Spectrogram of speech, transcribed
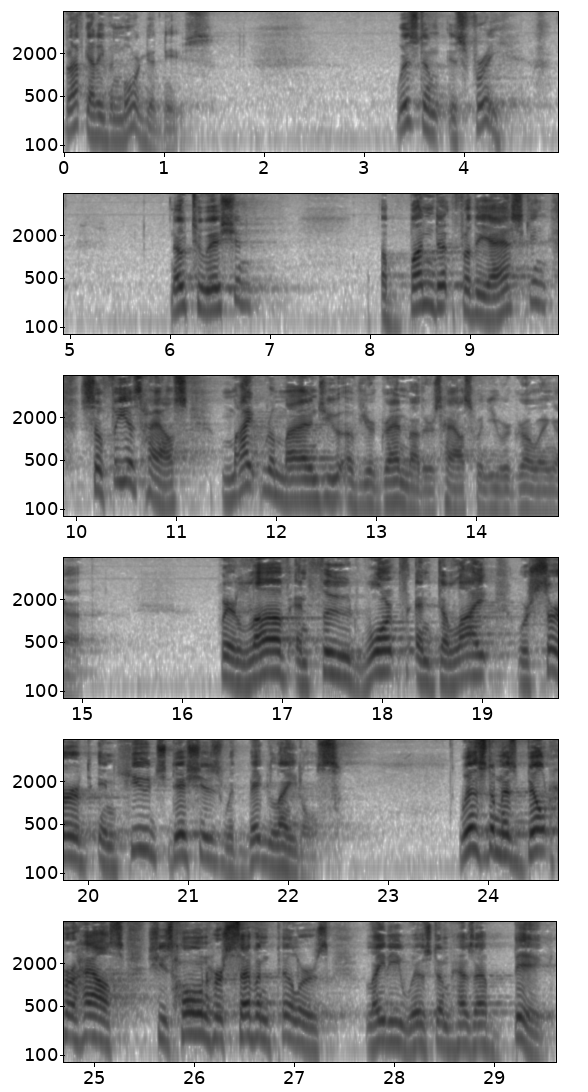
But I've got even more good news. Wisdom is free. No tuition, abundant for the asking. Sophia's house might remind you of your grandmother's house when you were growing up, where love and food, warmth and delight were served in huge dishes with big ladles. Wisdom has built her house, she's honed her seven pillars. Lady Wisdom has a big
